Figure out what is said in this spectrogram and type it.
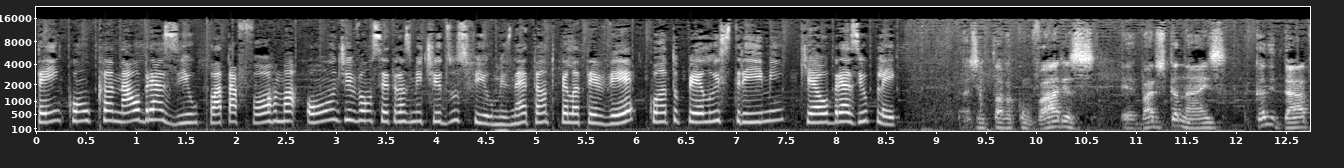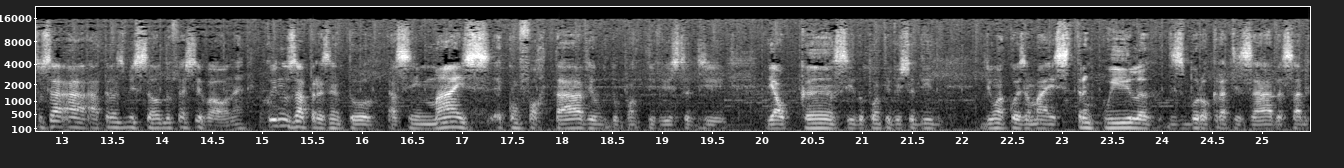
tem com o Canal Brasil, plataforma onde vão ser transmitidos os filmes, né? Tanto pela TV quanto pelo streaming, que é o Brasil Play. A gente estava com várias, é, vários canais candidatos à, à, transmissão do festival, né? O que nos apresentou assim mais é, confortável do ponto de vista de, de alcance, do ponto de vista de de uma coisa mais tranquila, desburocratizada, sabe?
